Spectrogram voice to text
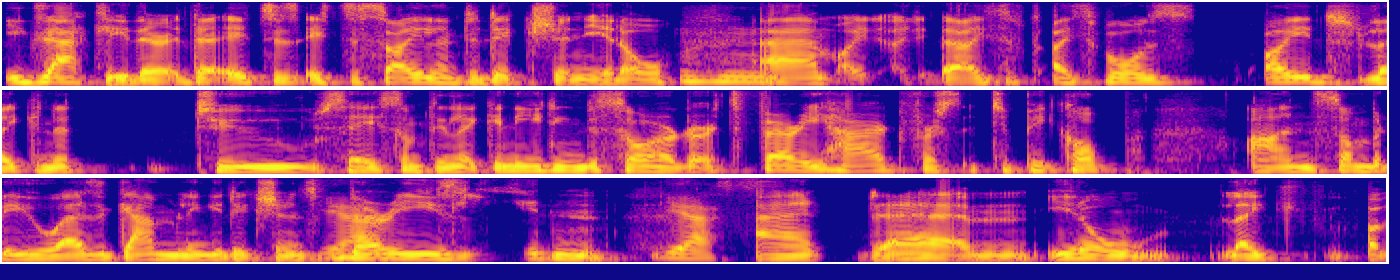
Exactly. There, it's a, it's a silent addiction. You know. Mm-hmm. Um, I, I, I, I suppose I'd liken it to say something like an eating disorder. It's very hard for to pick up on somebody who has a gambling addiction. It's Yeah. very easily hidden. Yes. And um, you know, like uh,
